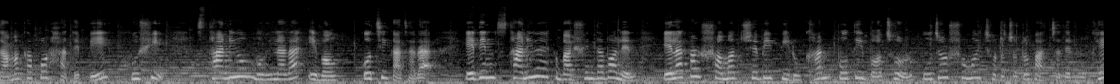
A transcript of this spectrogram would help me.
জামা কাপড় হাতে পেয়ে খুশি স্থানীয় মহিলারা এবং কচি কাচারা। এদিন স্থানীয় এক বাসিন্দা বলেন, এলাকার সমাজসেবী পিরু খান প্রতি বছর পুজোর সময় ছোট ছোট বাচ্চাদের মুখে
